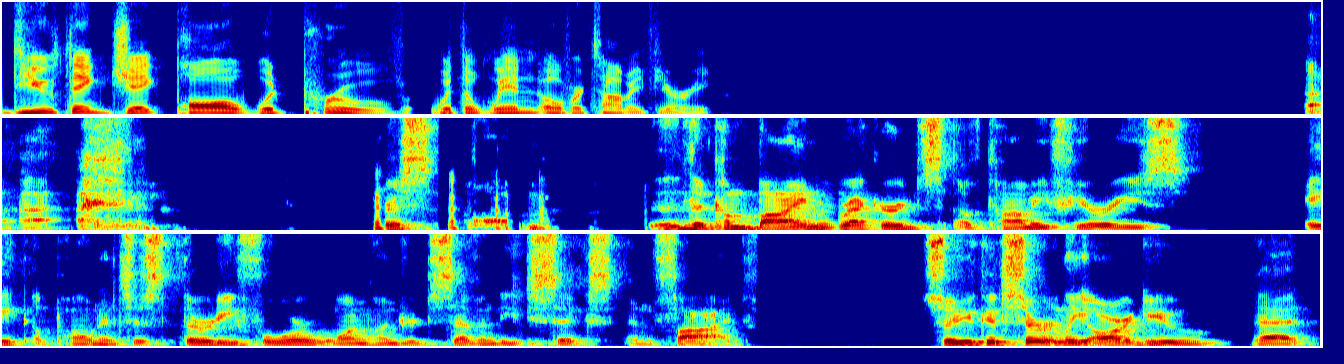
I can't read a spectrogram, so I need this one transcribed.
do you think Jake Paul would prove with the win over Tommy Fury? Uh, Chris, um, the combined records of Tommy Fury's eight opponents is 34, 176, and five. So you could certainly argue that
